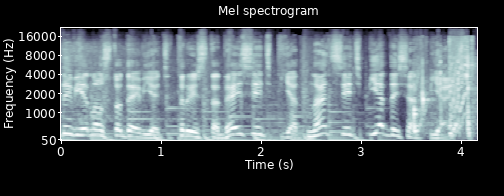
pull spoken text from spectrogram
099 310 15 55.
